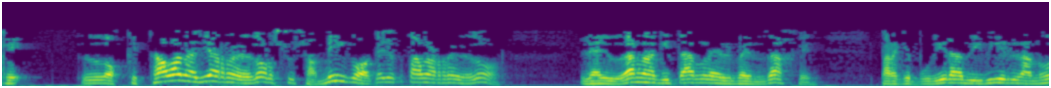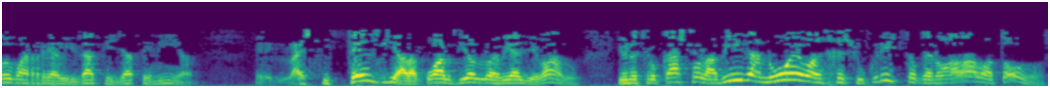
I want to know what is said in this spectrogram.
que los que estaban allí alrededor, sus amigos, aquellos que estaban alrededor, le ayudaran a quitarle el vendaje para que pudiera vivir la nueva realidad que ya tenía, eh, la existencia a la cual Dios lo había llevado. Y en nuestro caso, la vida nueva en Jesucristo que nos ha dado a todos.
